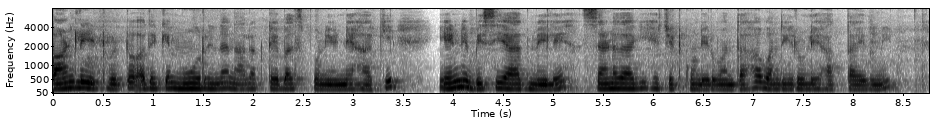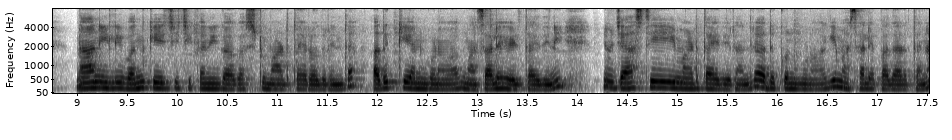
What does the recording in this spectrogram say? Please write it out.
ಬಾಣಲಿ ಇಟ್ಬಿಟ್ಟು ಅದಕ್ಕೆ ಮೂರರಿಂದ ನಾಲ್ಕು ಟೇಬಲ್ ಸ್ಪೂನ್ ಎಣ್ಣೆ ಹಾಕಿ, ಎಣ್ಣೆ ಬಿಸಿ ಆದಮೇಲೆ ಸಣ್ಣದಾಗಿ ಹೆಚ್ಚಿಟ್ಕೊಂಡಿರುವಂತಹ ಒಂದು ಈರುಳ್ಳಿ ಹಾಕ್ತಾಯಿದ್ದೀನಿ ಇಲ್ಲಿ ಒಂದು ಕೆ ಜಿ ಚಿಕನಿಗಾಗಷ್ಟು ಮಾಡ್ತಾ ಇರೋದ್ರಿಂದ ಅದಕ್ಕೆ ಅನುಗುಣವಾಗಿ ಮಸಾಲೆ ಹೇಳ್ತಾ ಇದ್ದೀನಿ. ನೀವು ಜಾಸ್ತಿ ಮಾಡ್ತಾ ಇದ್ದೀರಾ ಅಂದರೆ ಅದಕ್ಕನುಗುಣವಾಗಿ ಮಸಾಲೆ ಪದಾರ್ಥನ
